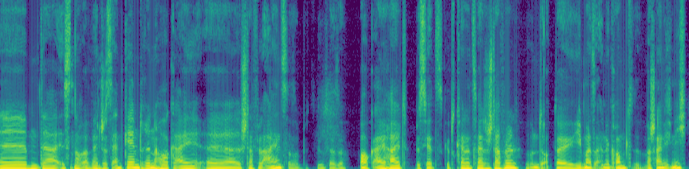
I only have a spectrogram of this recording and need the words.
ähm, da ist noch Avengers Endgame drin, Hawkeye äh, Staffel 1, also beziehungsweise Hawkeye halt. Bis jetzt gibt es keine zweite Staffel und ob da jemals eine kommt, wahrscheinlich nicht.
